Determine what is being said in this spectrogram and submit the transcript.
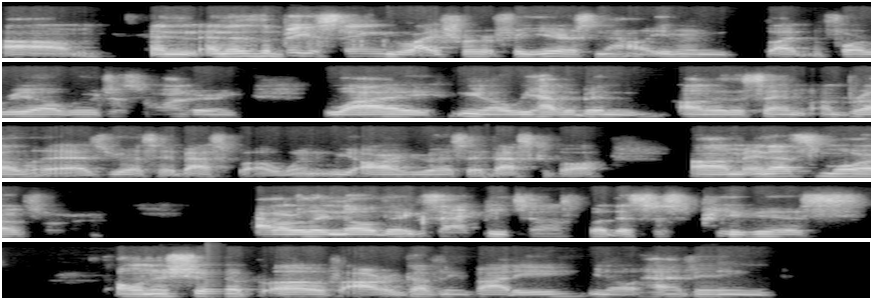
Um, and and it's the biggest thing like for for years now. Even like before Rio, we were just wondering why you know we haven't been under the same umbrella as USA Basketball when we are USA Basketball. Um, and that's more of I don't really know the exact details, but this is previous ownership of our governing body. You know, having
